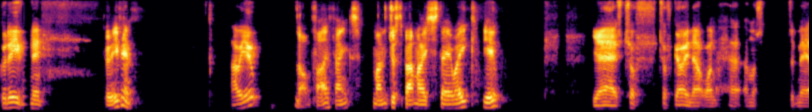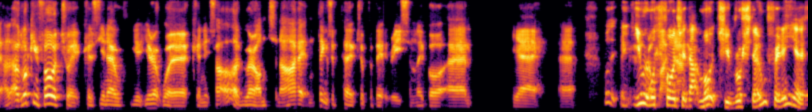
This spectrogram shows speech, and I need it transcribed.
Good evening. Good evening. How are you? No, I'm fine, thanks. Man, just about managed to stay awake. You? Yeah, it's tough, tough going that one. Uh, I must admit, I, I, was looking forward to it because you know you, are at work and it's like, oh, we're on tonight, and things have perked up a bit recently. But um, yeah, uh, well, you were looking forward to it that much. You rushed home for it, didn't you?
